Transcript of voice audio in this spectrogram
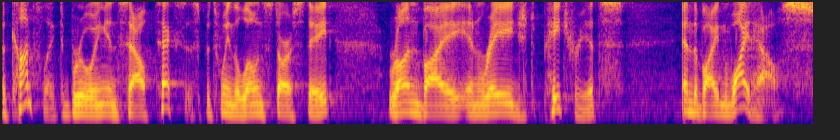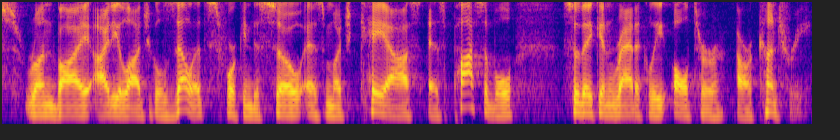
a conflict brewing in South Texas between the Lone Star State, run by enraged patriots, and the Biden White House, run by ideological zealots working to sow as much chaos as possible so they can radically alter our country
